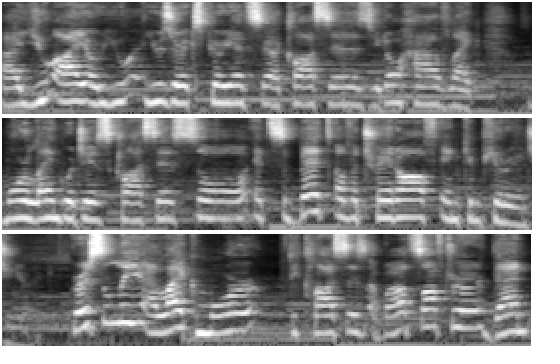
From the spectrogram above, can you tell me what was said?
uh, UI or U user experience uh, classes. You don't have like more languages classes. So it's a bit of a trade-off in computer engineering. Personally, I like more the classes about software than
